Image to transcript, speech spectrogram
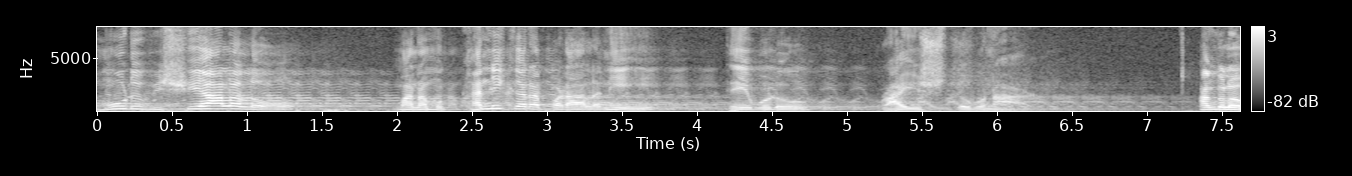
మూడు విషయాలలో మనము కనికరపడాలని దేవుడు రాయిస్తూ ఉన్నాడు. అందులో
